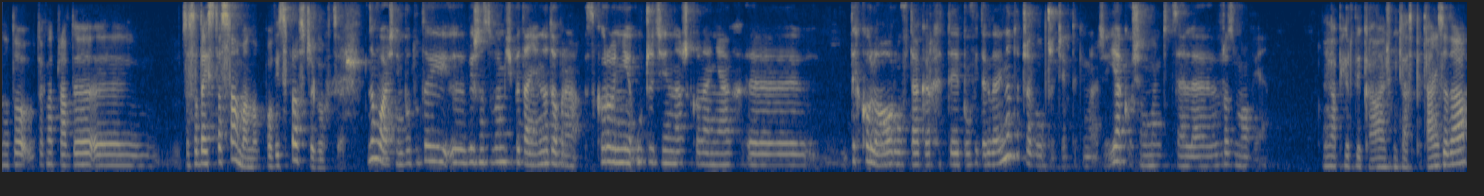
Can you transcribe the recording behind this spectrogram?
no to tak naprawdę zasada jest ta sama, no powiedz wprost, czego chcesz. No właśnie, bo tutaj y, wiesz, nasuwa mi się pytanie, no dobra, skoro nie uczycie na szkoleniach y, tych kolorów, tak, archetypów i tak dalej, no to czego uczycie w takim razie? Jak osiągnąć cele w rozmowie? No ja pierdykała, już mi teraz pytanie zadała.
